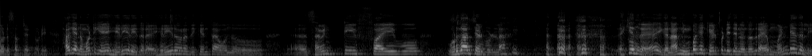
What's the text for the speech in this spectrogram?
ದೊಡ್ಡ ಸಬ್ಜೆಕ್ಟ್ ನೋಡಿ. ಹಾಗೆ ನಮ್ಮೊಟ್ಟಿಗೆ ಹಿರಿಯರು ಇದ್ದಾರೆ. ಹಿರಿಯರು ಅನ್ನೋದಕ್ಕಿಂತ ಒಂದು ಸೆವೆಂಟಿ ಫೈವ್ ಹುಡುಗ ಅಂತ ಹೇಳ್ಬಿಡ್ಲಾ? ಯಾಕೆಂದರೆ ಈಗ ನಾನು ನಿಮ್ಮ ಬಗ್ಗೆ ಕೇಳ್ಪಟ್ಟಿದ್ದೇನೆ ಅಂತಂದರೆ ಮಂಡ್ಯದಲ್ಲಿ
